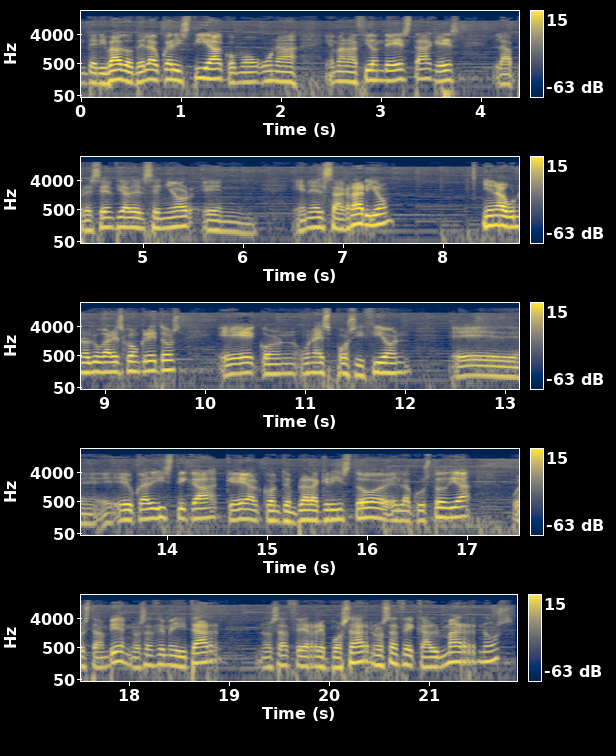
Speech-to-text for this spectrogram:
derivado de la Eucaristía como una emanación de esta que es la presencia del Señor en, en el sagrario. Y en algunos lugares concretos eh, con una exposición eh, eucarística que al contemplar a Cristo en la custodia, pues también nos hace meditar, nos hace reposar, nos hace calmarnos,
